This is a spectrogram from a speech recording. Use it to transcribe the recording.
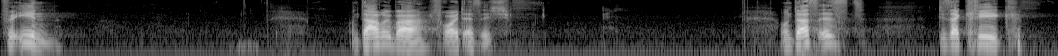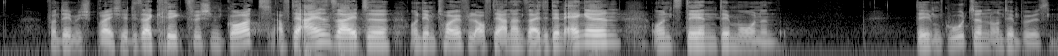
für ihn und darüber freut er sich. Und das ist dieser Krieg, von dem ich spreche. Dieser Krieg zwischen Gott auf der einen Seite und dem Teufel auf der anderen Seite. Den Engeln und den Dämonen. Dem Guten und dem Bösen.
